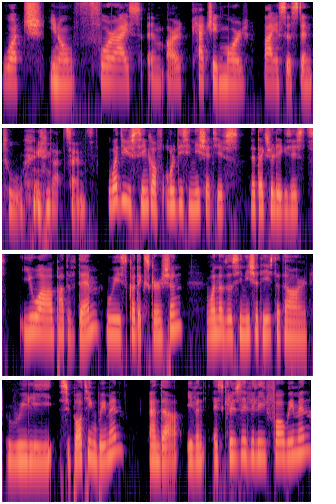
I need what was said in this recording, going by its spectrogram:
watch, you know, four eyes um, are catching more biases than two in that sense. What do you think of all these initiatives that actually exist? You are part of them with Code Excursion, one of those initiatives that are really supporting women and are even exclusively for women.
